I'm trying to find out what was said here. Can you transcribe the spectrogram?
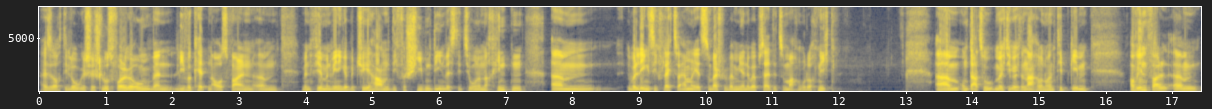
Also auch die logische Schlussfolgerung, wenn Lieferketten ausfallen, ähm, wenn Firmen weniger Budget haben, die verschieben die Investitionen nach hinten, ähm, überlegen sich vielleicht zweimal jetzt zum Beispiel bei mir eine Webseite zu machen oder auch nicht. Ähm, und dazu möchte ich euch danach auch noch einen Tipp geben. Auf jeden Fall, ähm,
